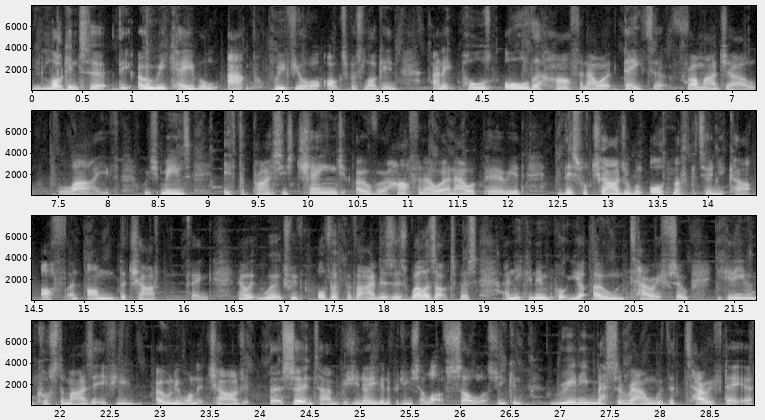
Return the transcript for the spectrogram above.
you log into the Ohme cable app with your Octopus login and it pulls all the half an hour data from Agile live, which means if the prices change over a half an hour, an hour period, this will charge charger will automatically turn your car off and on the charge thing. Now it works with other providers as well as Octopus and you can input your own tariff so you can even customize it if you only want it charged at a certain time because you know you're going to produce a lot of solar. So you can really mess around with the tariff data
